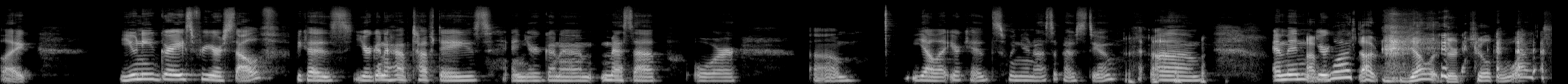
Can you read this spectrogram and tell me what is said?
Like, you need grace for yourself because you're going to have tough days and you're going to mess up or um, yell at your kids when you're not supposed to. Um, and then you're what? I yell at their children. What?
